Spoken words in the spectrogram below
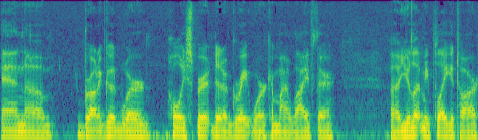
and um, you brought a good word. Holy Spirit did a great work in my life there. Uh, you let me play guitar,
